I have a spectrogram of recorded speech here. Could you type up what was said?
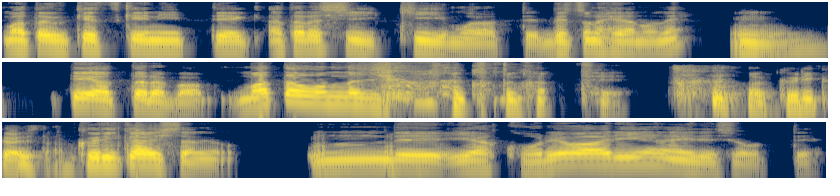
また受付に行って、新しいキーもらって、別の部屋のね。うん。で、やったらば、また同じようなことがあって、繰り返した繰り返したのよ。んで、いや、これはありえないでしょうって。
